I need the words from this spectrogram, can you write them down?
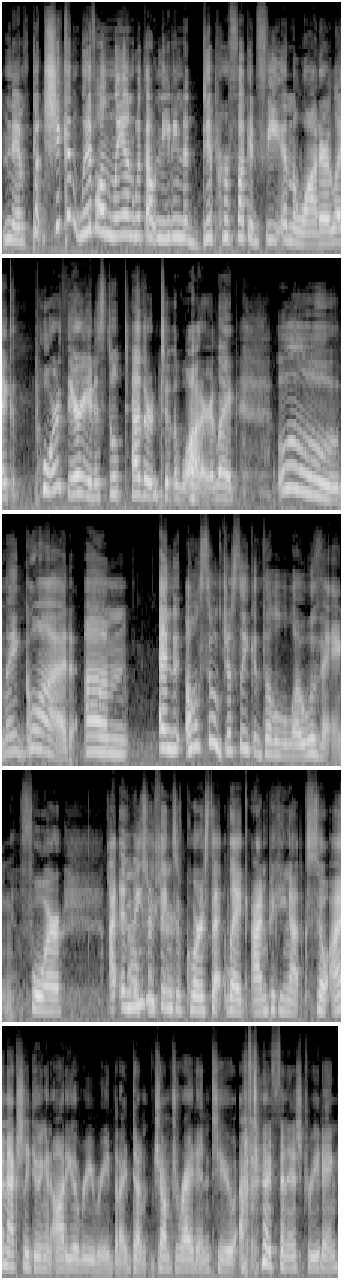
nymph, but she can live on land without needing to dip her fucking feet in the water." Like, poor Tharion is still tethered to the water. Like, oh my god um and also just like the loathing for and oh, these are things of course that like i'm picking up. So i'm actually doing an audio reread that i dump, jumped right into after i finished reading.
